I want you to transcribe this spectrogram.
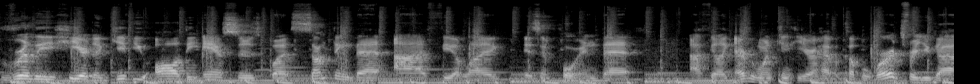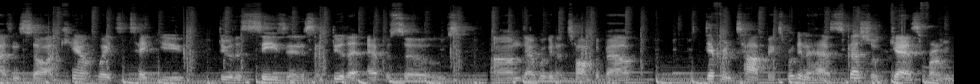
really here to give you all the answers, but something that I feel like is important that I feel like everyone can hear. I have a couple words for you guys, and so I can't wait to take you through the seasons and through the episodes um, that we're going to talk about different topics. We're going to have special guests from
